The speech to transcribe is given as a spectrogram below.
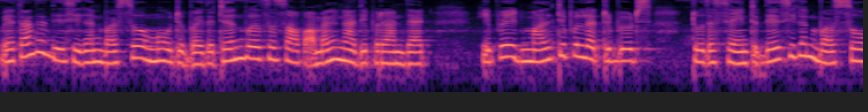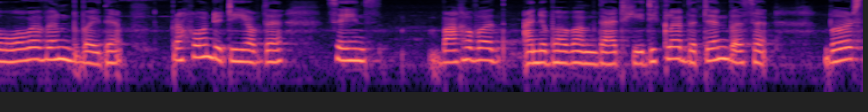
Vedanta Desigan was so moved by the ten verses of Amalanadipiran that he paid multiple attributes to the saint. Desigan was so overwhelmed by the profundity of the saint's Bhagavad Anubhavam that he declared the ten verse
